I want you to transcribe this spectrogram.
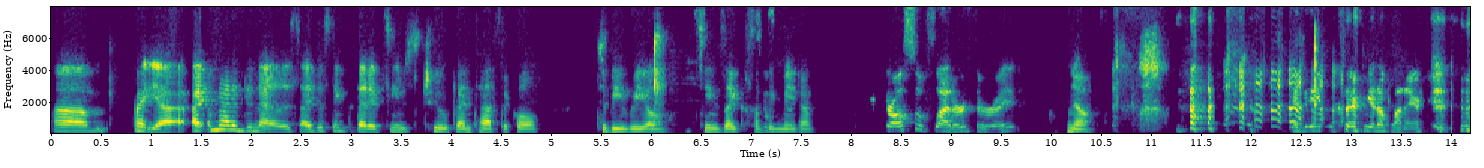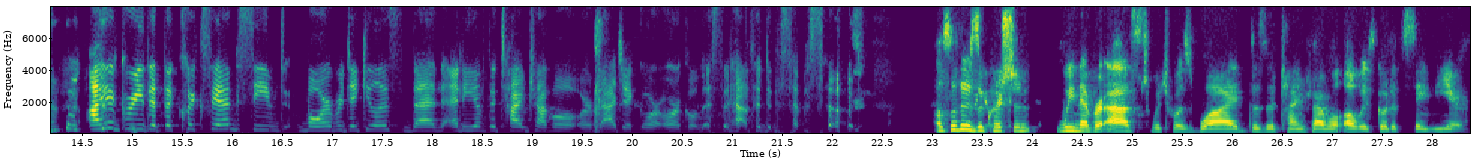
Um, but yeah, I, I'm not a denialist. I just think that it seems too fantastical to be real. It seems like something made up. You're also a flat earther, right? No, I think you were clearing it up on air. I agree that the quicksand seemed more ridiculous than any of the time travel or magic or oracleness that happened in this episode. Also, there's a question we never asked, which was why does the time travel always go to the same year?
